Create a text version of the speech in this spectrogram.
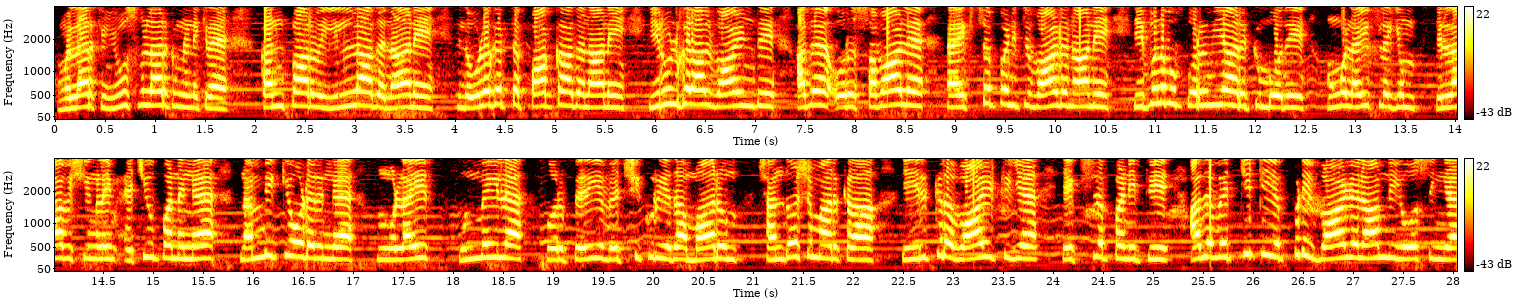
உங்க எல்லாருக்கும் யூஸ்ஃபுல்லாக இருக்கும்னு நினைக்கிறேன். கண் பார்வை இல்லாத நானே இந்த உலகத்தை பார்க்காத நானே இருள்களால் வாழ்ந்து அதை ஒரு சவாலை நான் எக்ஸப்ட் பண்ணிட்டு வாழ நானே இவ்வளவு பொறுமையாக இருக்கும்போது உங்கள் லைஃப்லையும் எல்லா விஷயங்களையும் அச்சீவ் பண்ணுங்க. நம்பிக்கையோடு இருங்க. உங்கள் லைஃப் உண்மையில ஒரு பெரிய வெற்றிக்குரியதா மாறும் சந்தோஷமா இருக்கலாம். இருக்கிற வாழ்க்கைய எக்ஸப்ட் பண்ணிட்டு அதை வச்சுட்டு எப்படி வாழலாம்னு யோசிங்க.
